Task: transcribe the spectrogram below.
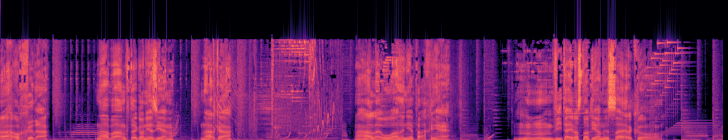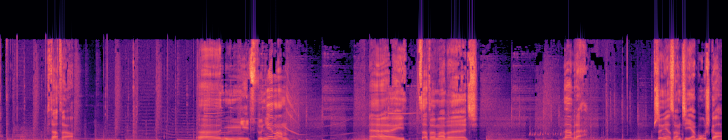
Ach, ochyda. Na bank tego nie zjem. Narka. Ale ładnie pachnie. Mmm, witaj roztopiony serku. Kto to? E, nic tu nie mam. Ej, co to ma być? Dobra. Przyniosłam ci jabłuszko.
